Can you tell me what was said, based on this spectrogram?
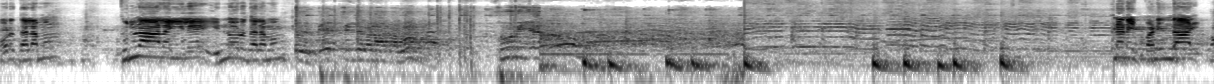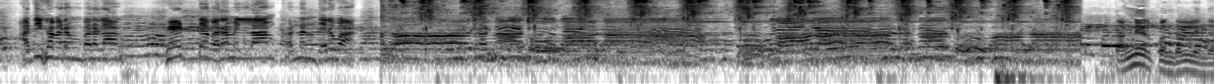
ஒரு தலமும் துண்ணாலையிலே இன்னொரு தலமும். கண்ணனை பணிந்தால் அதிக வரம் வரலாம். கேட்ட வரமெல்லாம் கண்ணன் தருவான். தண்ணீர் பந்தல் இந்த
